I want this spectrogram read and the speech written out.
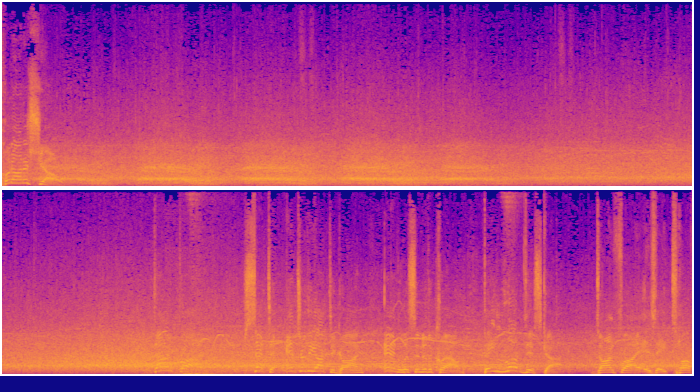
put on a show. Don Frye, set to enter the octagon and listen to the crowd. They love this guy. Don Frye is a tough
